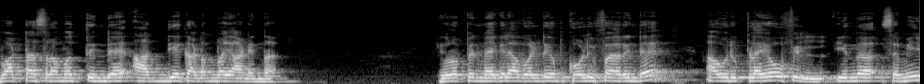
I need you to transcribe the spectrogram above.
വട്ടശ്രമത്തിന്റെ ആദ്യ കടമ്പയാണിന്ന് യൂറോപ്യൻ മേഖല വേൾഡ് കപ്പ് ക്വാളിഫയറിന്റെ ആ ഒരു പ്ലേ ഓഫിൽ ഇന്ന് സെമി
